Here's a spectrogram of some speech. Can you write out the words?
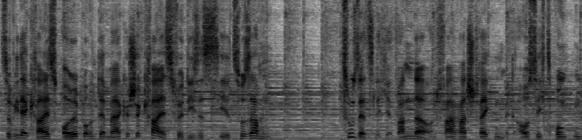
sowie der Kreis Olpe und der Märkische Kreis für dieses Ziel zusammen. Zusätzliche Wander- und Fahrradstrecken mit Aussichtspunkten,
